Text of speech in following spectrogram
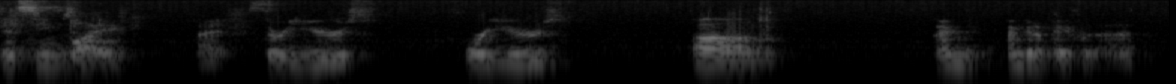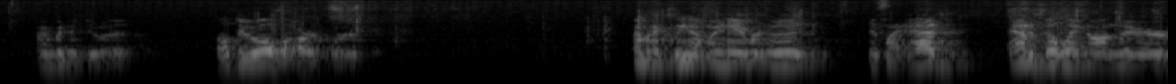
it seems like, uh, 30 years, 40 years. Um, I'm, I'm going to pay for that. I'm going to do it. I'll do all the hard work. I'm going to clean up my neighborhood. If I add, add a building on there,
